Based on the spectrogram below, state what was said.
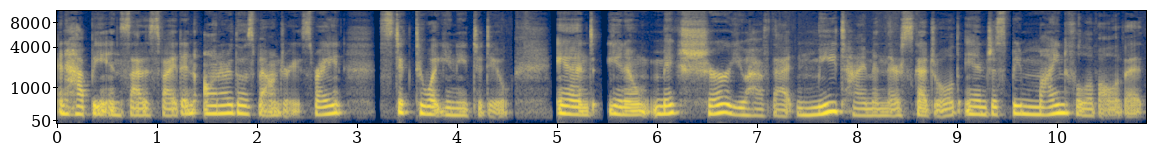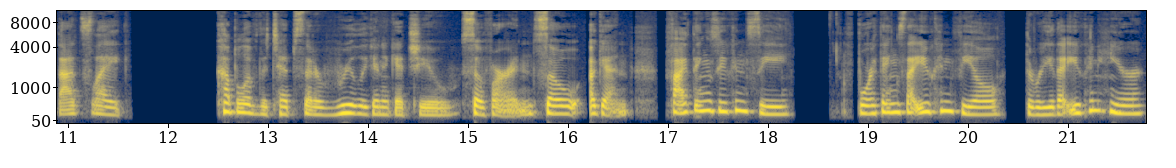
and happy and satisfied and honor those boundaries, right? Stick to what you need to do. And, you know, make sure you have that me time in there scheduled and just be mindful of all of it. That's like couple of the tips that are really going to get you so far in. So, again, five things you can see, four things that you can feel, three that you can hear,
